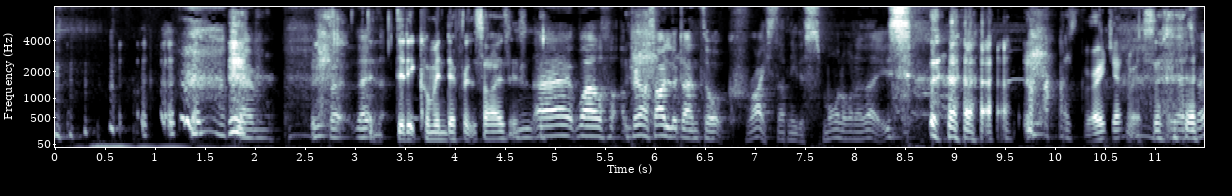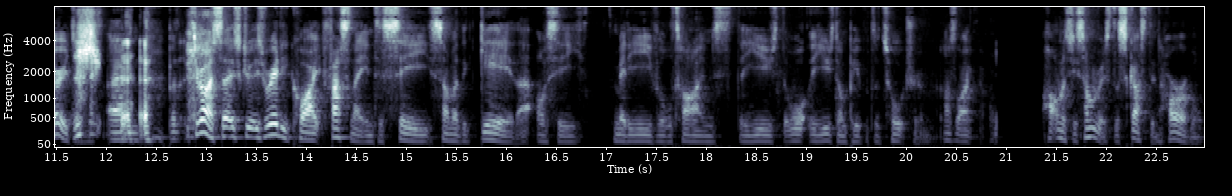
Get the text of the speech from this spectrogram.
in. Um, but Did it come in different sizes? uh, well, I'll be honest. I looked down and thought, Christ, I'd need a smaller one of those. That's very generous. yeah, it's very generous. Um, but to be honest, it's, it's really quite fascinating to see some of the gear that obviously medieval times they used, what they used on people to torture them. I was like, honestly, some of it's disgusting, horrible,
